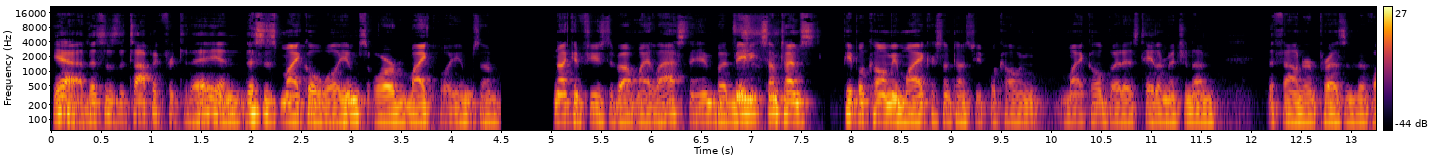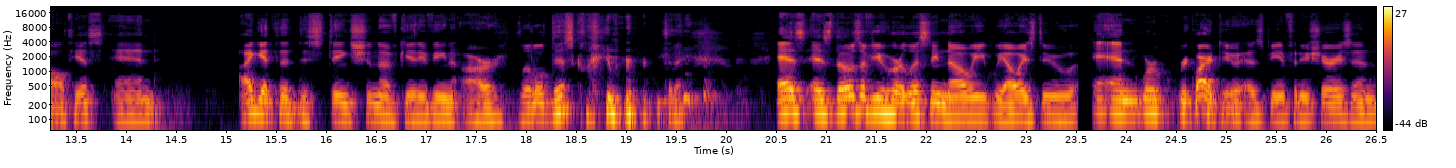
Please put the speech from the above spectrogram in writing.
Yeah, this is the topic for today. And this is Michael Williams or Mike Williams. I'm not confused about my last name, but maybe sometimes people call me Mike or sometimes people call me Michael. But as Taylor mentioned, I'm the founder and president of Altius. And I get the distinction of giving our little disclaimer today. as as those of you who are listening know, we we always do, and we're required to, as being fiduciaries and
